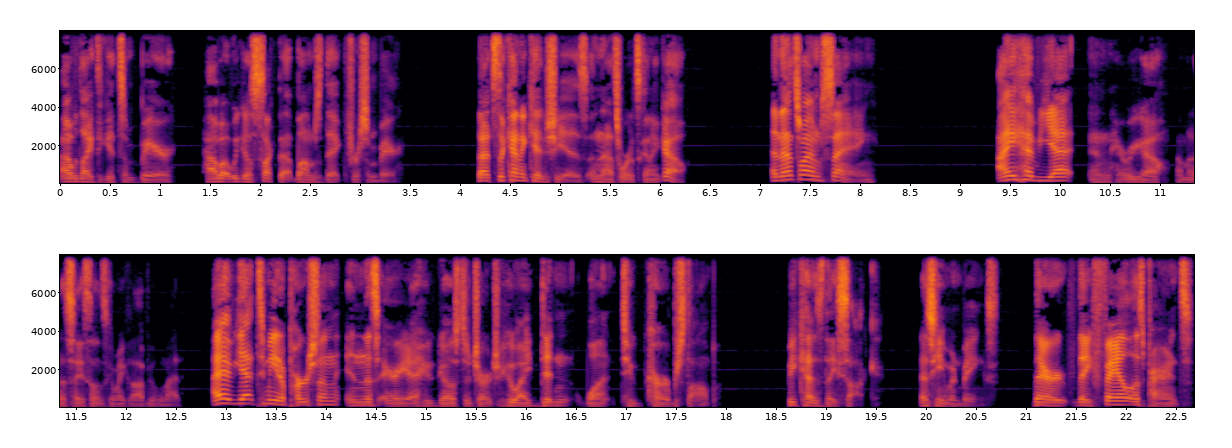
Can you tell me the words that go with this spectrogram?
I would like to get some beer. How about we go suck that bum's dick for some beer? That's the kind of kid she is, and that's where it's gonna go. And that's why I'm saying I have yet, and here we go. I'm going to say something that's going to make a lot of people mad. I have yet to meet a person in this area who goes to church who I didn't want to curb stomp because they suck as human beings. They're they fail as parents,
